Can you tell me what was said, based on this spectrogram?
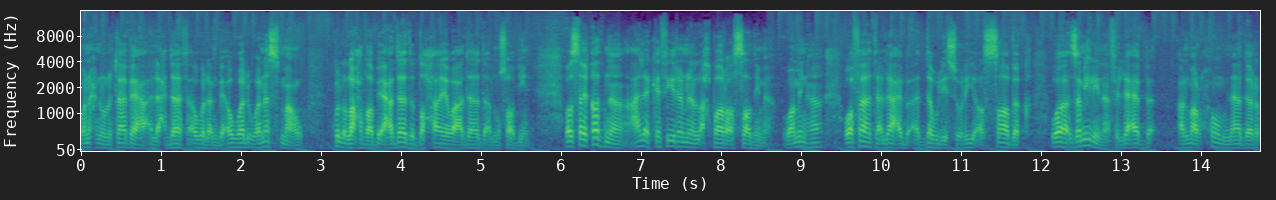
ونحن نتابع الأحداث اولا بأول ونسمع كل لحظة بأعداد الضحايا وأعداد المصابين. واستيقظنا على كثير من الأخبار الصادمة ومنها وفاة اللاعب الدولي السوري السابق وزميلنا في اللعب المرحوم نادر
